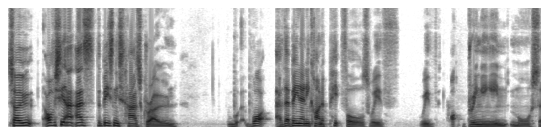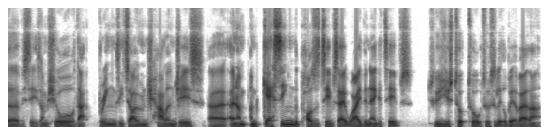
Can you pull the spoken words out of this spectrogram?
So obviously, as the business has grown, what have there been any kind of pitfalls with with bringing in more services? I'm sure that brings its own challenges, uh, and I'm, I'm guessing the positives outweigh the negatives. Could you just talk, talk to us a little bit about that?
